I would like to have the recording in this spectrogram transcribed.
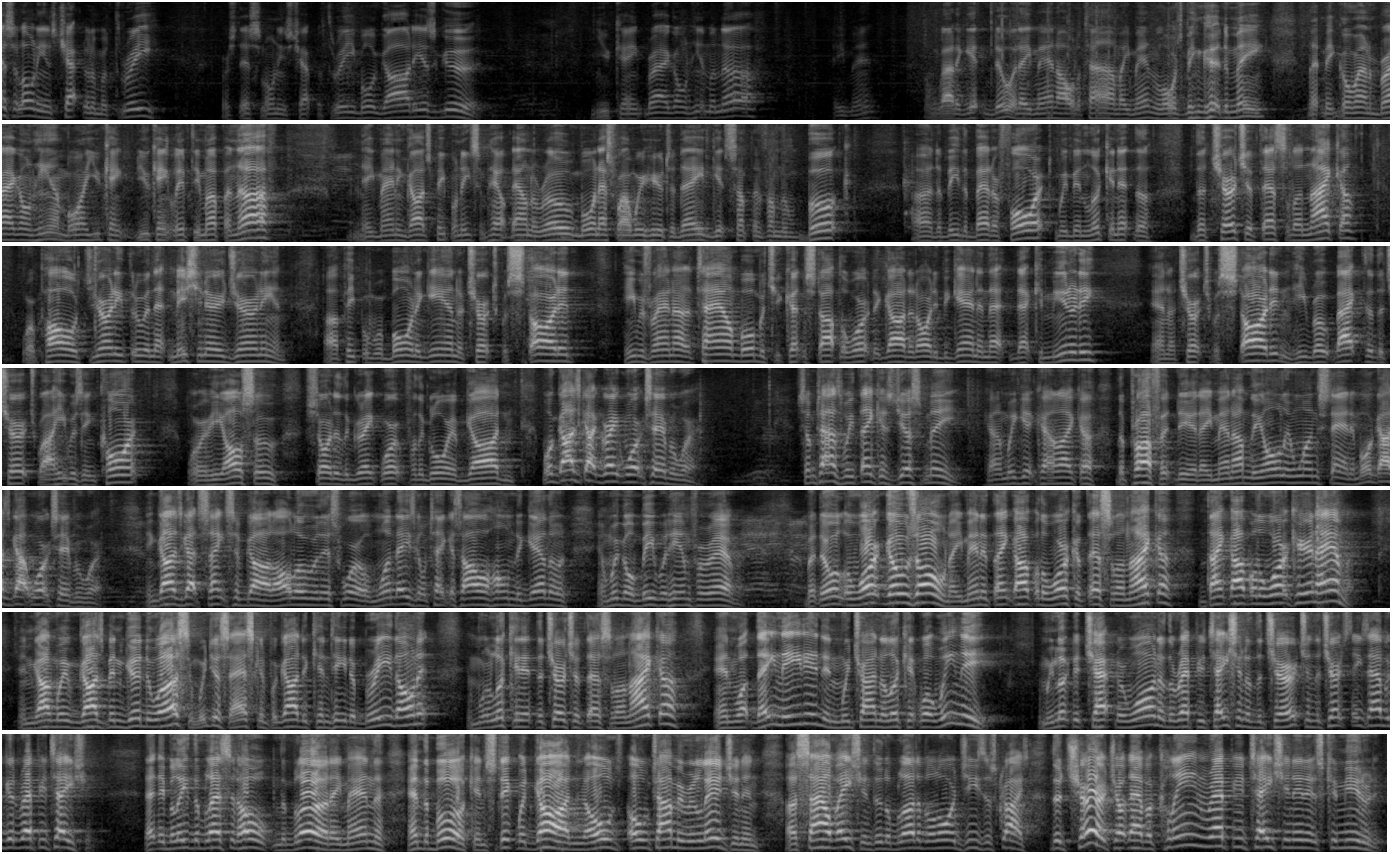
Thessalonians chapter number 3. First Thessalonians chapter 3. Boy, God is good. You can't brag on him enough. Amen. I'm glad I get to do it, amen, all the time, amen. The Lord's been good to me. Let me go around and brag on him. Boy, you can't you can't lift him up enough. Amen. And God's people need some help down the road. Boy, and that's why we're here today to get something from the book uh, to be the better for it. We've been looking at the, the church of Thessalonica where Paul journeyed through in that missionary journey, and uh, people were born again. The church was started. He was ran out of town, boy, but you couldn't stop the work that God had already began in that, that community. And a church was started, and he wrote back to the church while he was in Corinth, where he also started the great work for the glory of God. And well, God's got great works everywhere. Sometimes we think it's just me. Of, we get kind of like uh, the prophet did, amen. I'm the only one standing. Boy, God's got works everywhere. And God's got saints of God all over this world. One day He's going to take us all home together and we're going to be with Him forever. But the work goes on, amen. And thank God for the work of Thessalonica. And thank God for the work here in Hamlet. And God, we God's been good to us, and we're just asking for God to continue to breathe on it. And we're looking at the church of Thessalonica and what they needed, and we're trying to look at what we need. And we looked at chapter one of the reputation of the church, and the church needs to have a good reputation that they believe the blessed hope and the blood, amen, and the book, and stick with God and old, old timey religion and uh, salvation through the blood of the Lord Jesus Christ. The church ought to have a clean reputation in its community.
